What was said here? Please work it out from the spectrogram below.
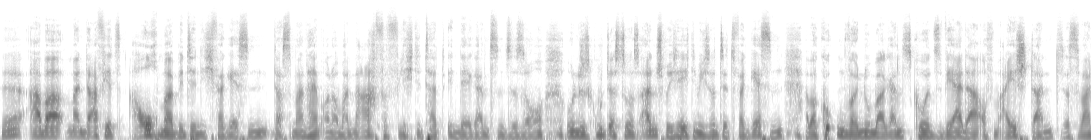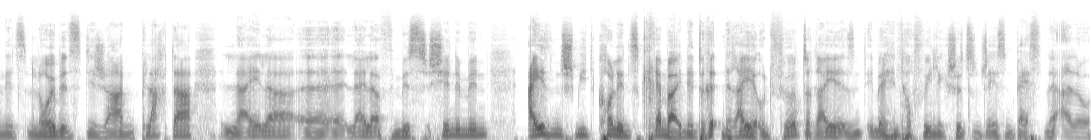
Ne? Aber man darf jetzt auch mal bitte nicht vergessen, dass Mannheim auch nochmal nachverpflichtet hat in der ganzen Saison. Und es ist gut, dass du das ansprichst, hätte ich nämlich sonst jetzt vergessen. Aber gucken wir nur mal ganz kurz, wer da auf dem Eis stand. Das waren jetzt Leubels, Desjardins, Plachta, Laila, äh, Laila Smith, Shinneman, Eisenschmied, Collins, Kremmer in der dritten Reihe und vierte Reihe sind immerhin noch Felix Schütz und Jason Best. Ne? Also,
